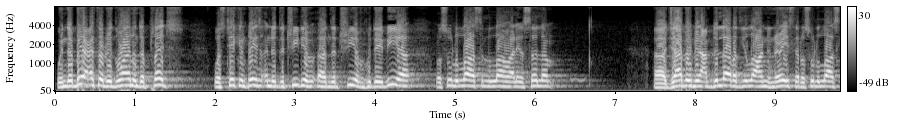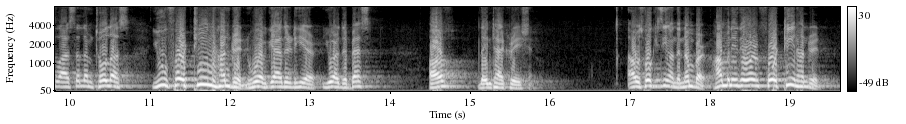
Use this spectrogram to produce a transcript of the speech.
When the Bay'at al-Ridwan and the pledge was taking place under the treaty of, uh, the tree of Hudaybiyah, Rasulullah sallallahu alayhi wasallam, uh, Jabir bin Abdullah radiallahu anhu narrates that Rasulullah sallallahu alayhi wasallam told us, you 1400 who have gathered here, you are the best of the entire creation. I was focusing on the number. How many there were? 1400.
